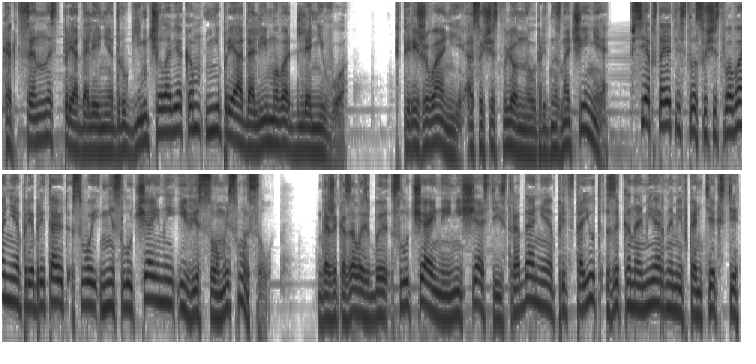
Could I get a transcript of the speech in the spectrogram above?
как ценность преодоления другим человеком непреодолимого для него – в переживании осуществленного предназначения все обстоятельства существования приобретают свой неслучайный и весомый смысл. Даже, казалось бы, случайные несчастья и страдания предстают закономерными в контексте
